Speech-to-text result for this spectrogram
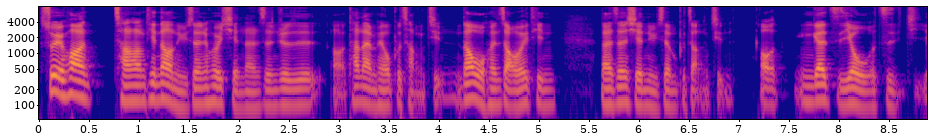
所以话常常听到女生会嫌男生就是哦，她男朋友不长进，但我很少会听男生嫌女生不长进哦，应该只有我自己，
